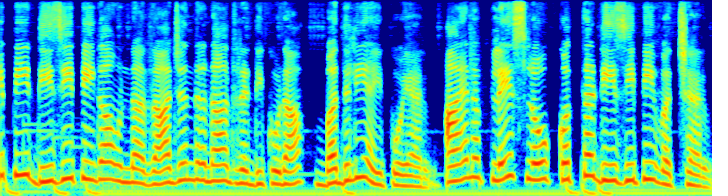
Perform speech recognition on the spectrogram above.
ఏపీ డీజీపీగా ఉన్న రాజేంద్రనాథ్ రెడ్డి కూడా బదిలీ అయిపోయారు. ఆయన ప్లేస్లో కొత్త డీజీపీ వచ్చారు.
